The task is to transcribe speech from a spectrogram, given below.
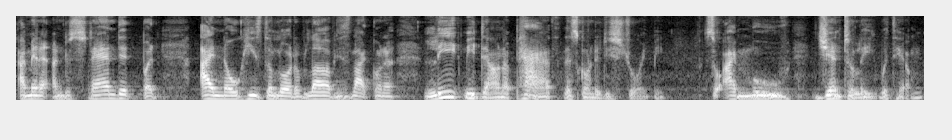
I may not understand it, but I know he's the Lord of love. He's not going to lead me down a path that's going to destroy me. So I move gently with him.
